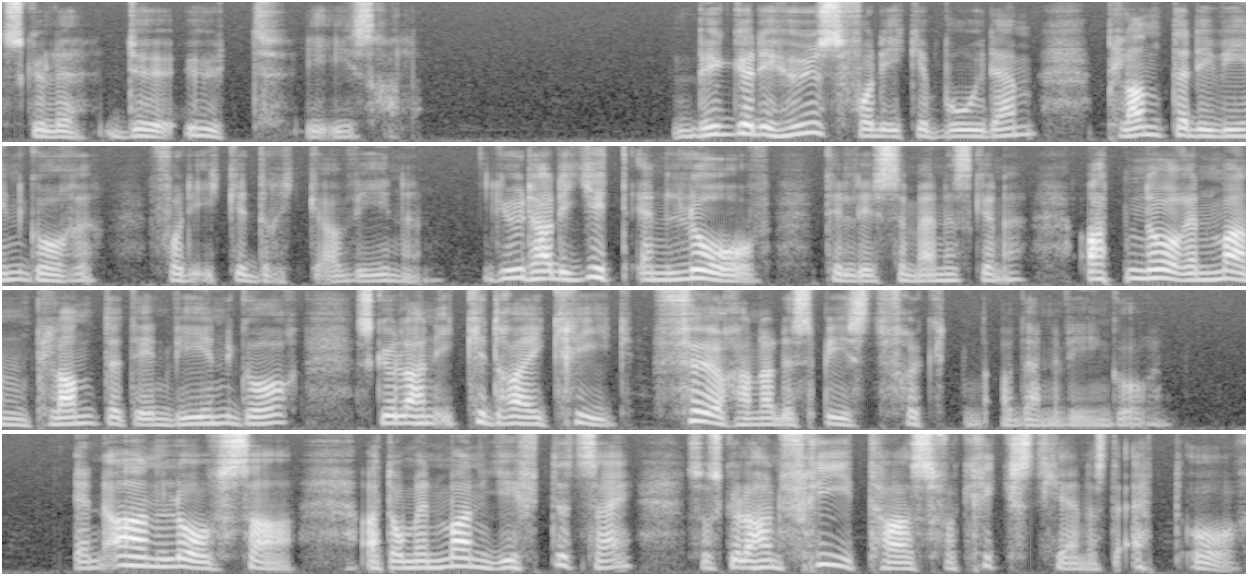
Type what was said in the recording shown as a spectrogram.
skulle dø ut i Israel. Bygger de hus, får de ikke bo i dem, planter de vingårder, får de ikke drikke av vinen. Gud hadde gitt en lov til disse menneskene, at når en mann plantet en vingård, skulle han ikke dra i krig før han hadde spist frukten av denne vingården. En annen lov sa at om en mann giftet seg, så skulle han fritas for krigstjeneste ett år.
